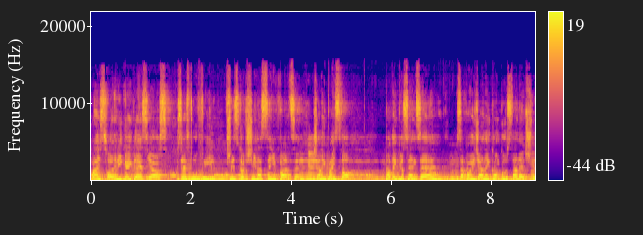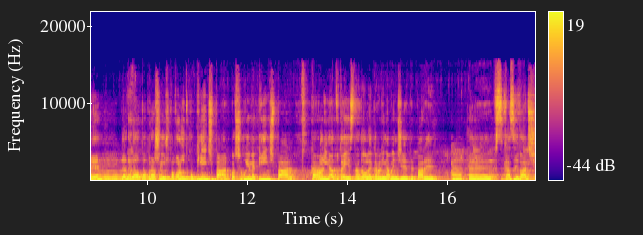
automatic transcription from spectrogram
Państwo, Enrique Iglesias, zespół Phil, wszystko dzisiaj na scenie w Warce. Szanowni Państwo, po tej piosence zapowiedziany konkurs taneczny, dlatego poproszę już powolutku pięć par, potrzebujemy pięć par. Karolina tutaj jest na dole, Karolina będzie te pary e, wskazywać.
